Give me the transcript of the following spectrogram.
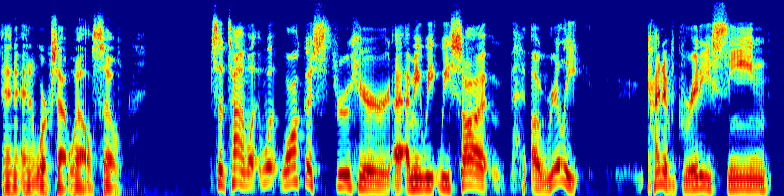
and and it works out well. So. So Tom, w- w- walk us through here. I mean, we, we saw a really kind of gritty scene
